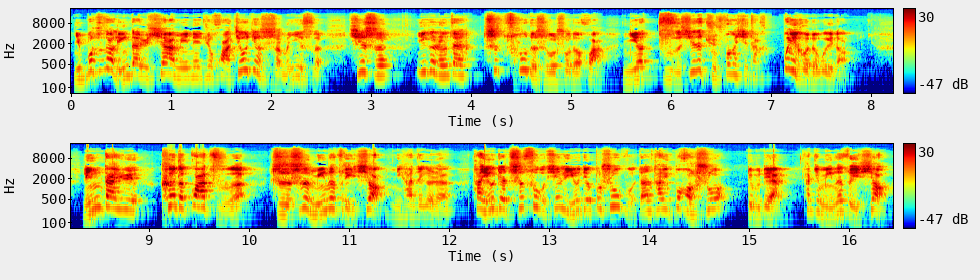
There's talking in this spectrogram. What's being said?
你不知道林黛玉下面那句话究竟是什么意思。其实一个人在吃醋的时候说的话，你要仔细的去分析它背后的味道。林黛玉嗑的瓜子，只是抿着嘴笑。你看这个人，他有点吃醋，心里有点不舒服，但是他又不好说，对不对？他就抿着嘴笑。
